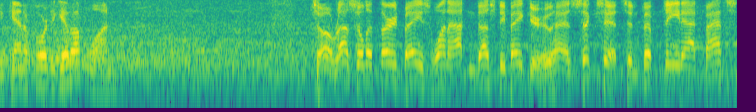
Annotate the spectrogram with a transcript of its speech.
You can't afford to give up one. So Russell at third base, one out, and Dusty Baker, who has six hits and 15 at bats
